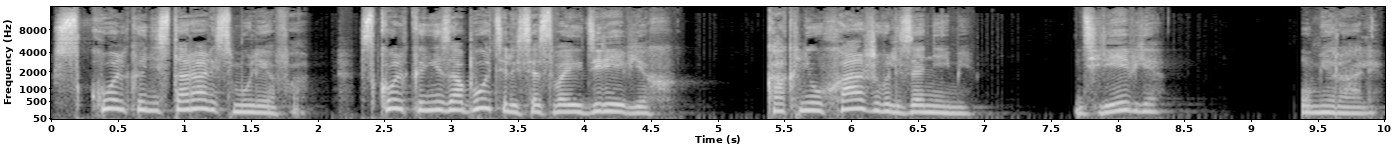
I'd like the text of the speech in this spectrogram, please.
сколько ни старались Мулефа, сколько ни заботились о своих деревьях, как ни ухаживали за ними, деревья умирали.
